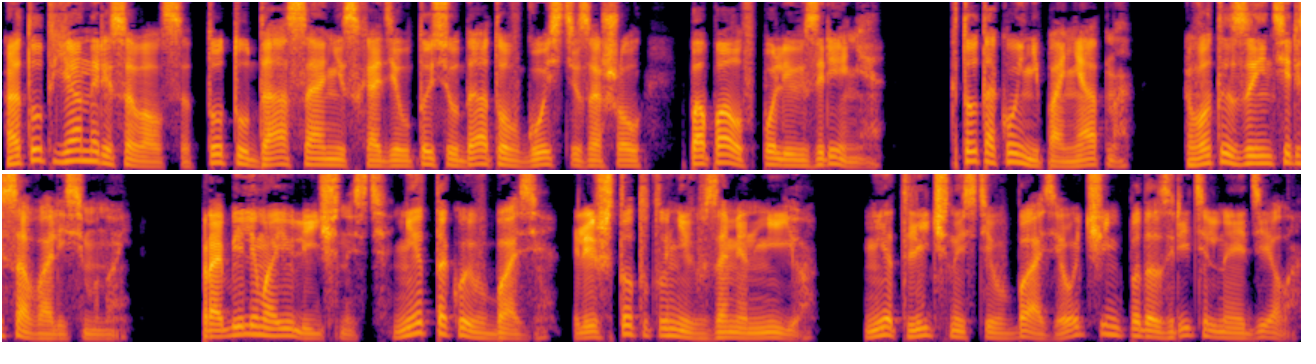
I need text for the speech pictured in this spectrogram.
а тут я нарисовался. То туда с Аней сходил, то сюда, то в гости зашел. Попал в поле их зрения. Кто такой, непонятно. Вот и заинтересовались мной. Пробили мою личность. Нет такой в базе. Или что тут у них взамен нее? Нет личности в базе. Очень подозрительное дело.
